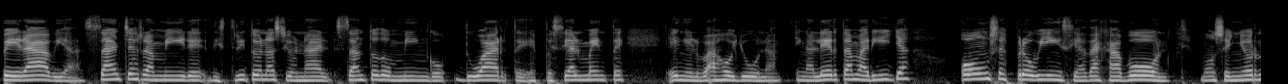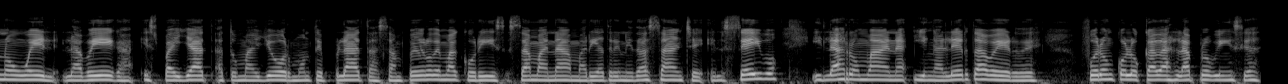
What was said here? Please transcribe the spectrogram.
Peravia, Sánchez Ramírez, Distrito Nacional, Santo Domingo, Duarte, especialmente en el Bajo Yuna. En alerta amarilla 11 provincias, Dajabón, Monseñor Noel, La Vega, Espaillat, Atomayor, Monteplata, San Pedro de Macorís, Samaná, María Trinidad Sánchez, El Ceibo y La Romana y en alerta verde fueron colocadas las provincias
